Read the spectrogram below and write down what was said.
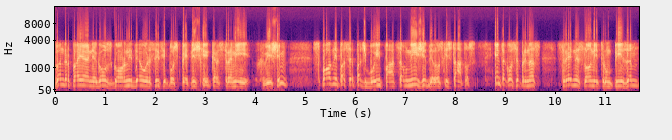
vendar pa je njegov zgornji del v resnici pospetniški, ker stremi k višjim, spodnji pa se pač boji paca v nižji delovski status. In tako se pri nas srednje slovni trumpizem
